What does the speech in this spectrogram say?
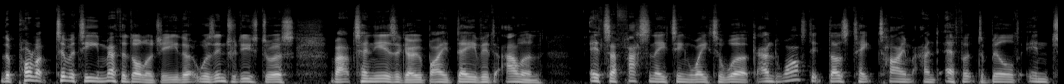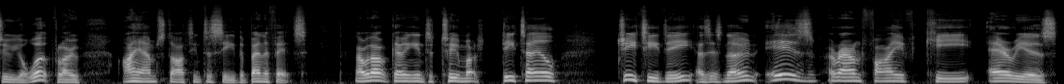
the productivity methodology that was introduced to us about 10 years ago by David Allen. It's a fascinating way to work, and whilst it does take time and effort to build into your workflow, I am starting to see the benefits. Now, without going into too much detail, GTD, as it's known, is around five key areas,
